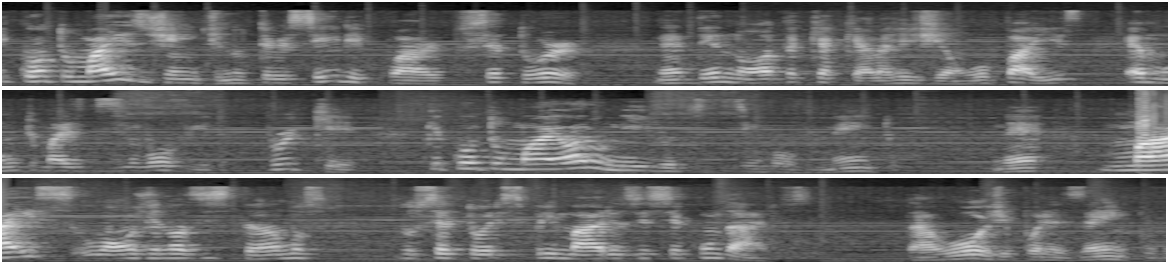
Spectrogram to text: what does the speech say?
E quanto mais gente no terceiro e quarto setor, né, denota que aquela região ou país é muito mais desenvolvido. Por quê? Porque quanto maior o nível de desenvolvimento, né, mais longe nós estamos dos setores primários e secundários. Tá? Hoje, por exemplo,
